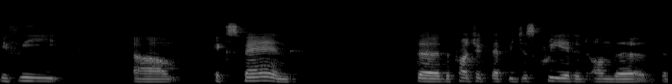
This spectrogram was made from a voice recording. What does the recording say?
If we um, expand the the project that we just created on the the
